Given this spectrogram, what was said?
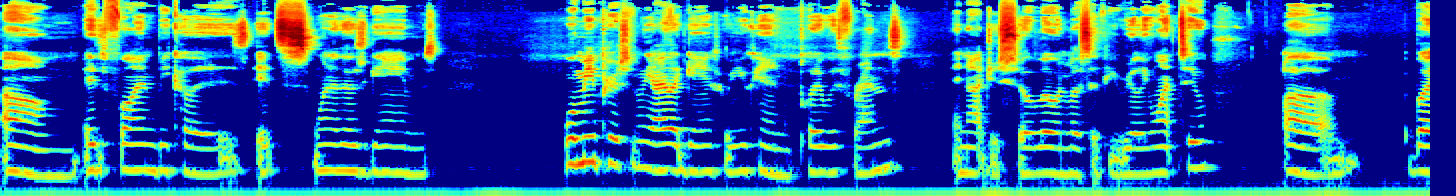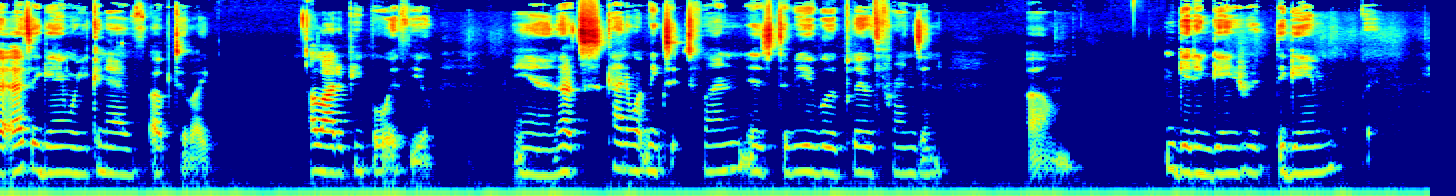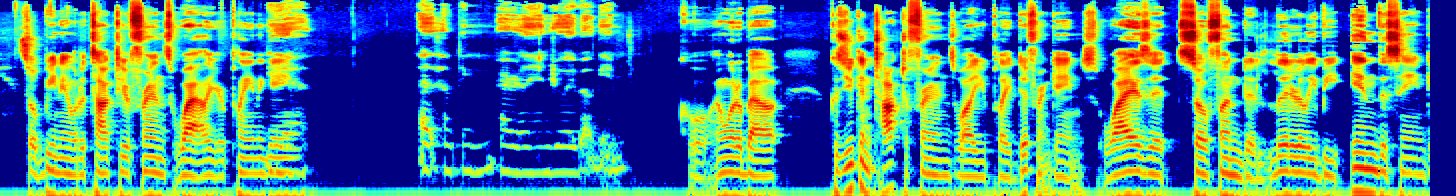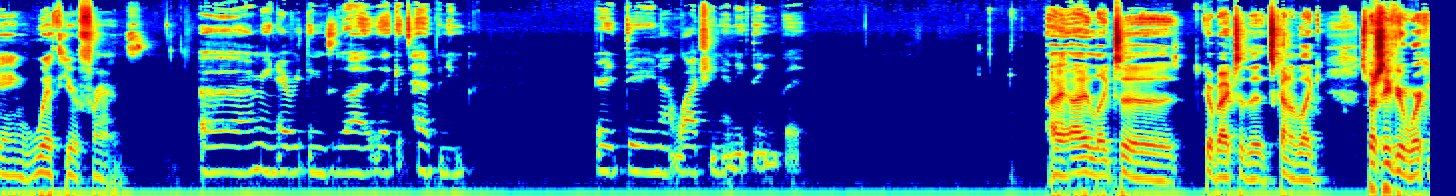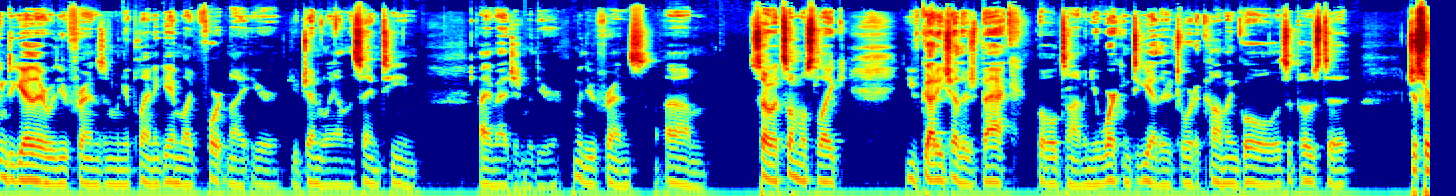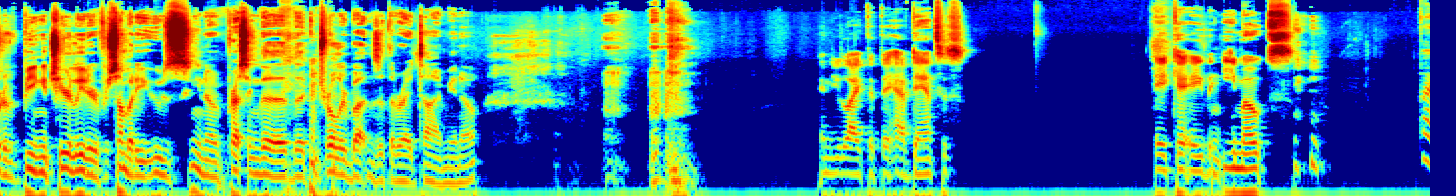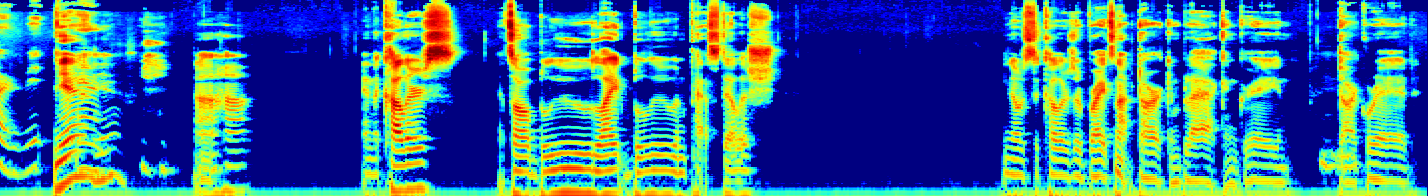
Um, it's fun because it's one of those games. Well, me personally, I like games where you can play with friends and not just solo, unless if you really want to. Um, but that's a game where you can have up to like a lot of people with you and that's kind of what makes it fun is to be able to play with friends and um, get engaged with the game. So being able to talk to your friends while you're playing the game. Yeah, that's something I really enjoy about games. Cool. And what about because you can talk to friends while you play different games. Why is it so fun to literally be in the same game with your friends? Uh, I mean, everything's live, like it's happening right there. You're not watching anything, but I, I like to go back to the. It's kind of like, especially if you're working together with your friends, and when you're playing a game like Fortnite, you're you're generally on the same team. I imagine with your with your friends. Um, so it's almost like you've got each other's back the whole time, and you're working together toward a common goal, as opposed to just sort of being a cheerleader for somebody who's you know pressing the the controller buttons at the right time. You know. And you like that they have dances? AKA the emotes. part of it. Yeah, yeah. Uh huh. And the colors, it's all blue, light blue, and pastelish. You notice the colors are bright. It's not dark and black and gray and mm-hmm. dark red.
